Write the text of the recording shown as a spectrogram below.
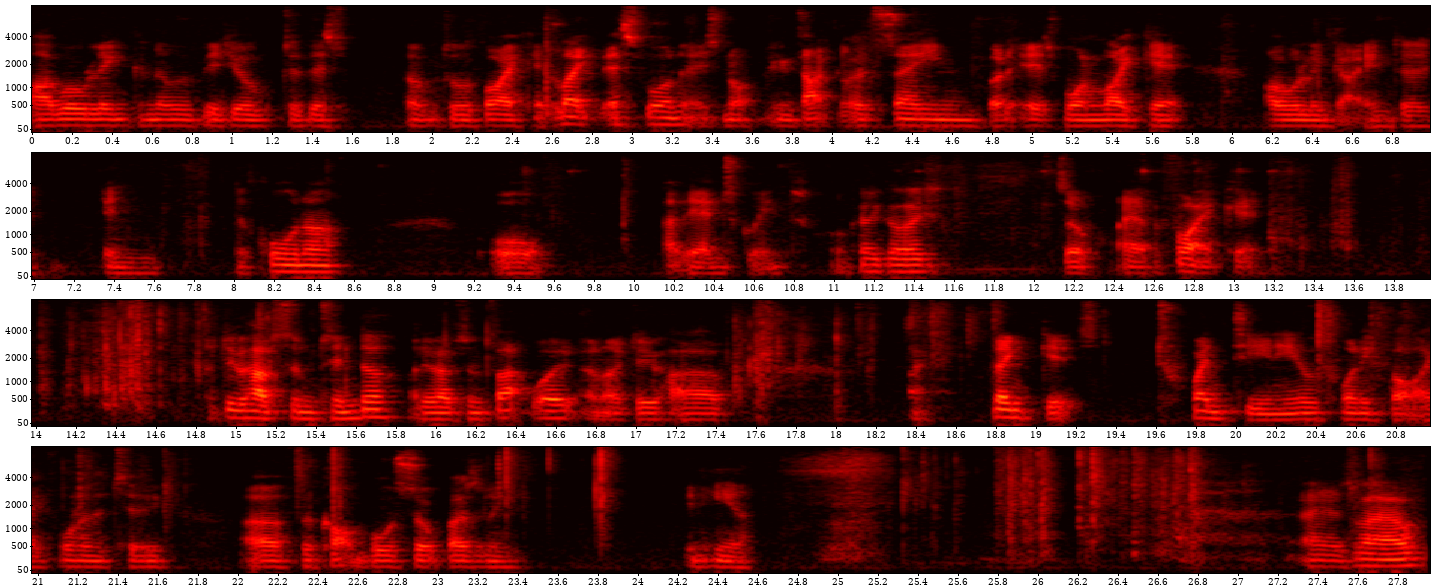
I will link another video to this um, to a fire kit like this one. It's not exactly the same, but it is one like it. I will link that into in the corner or at the end screen. Okay guys, so I have a fire kit. I do have some tinder, I do have some fat wood, and I do have, I think it's 20 in here, or 25, one of the two, of the cotton ball soap Vaseline in here. And as well,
